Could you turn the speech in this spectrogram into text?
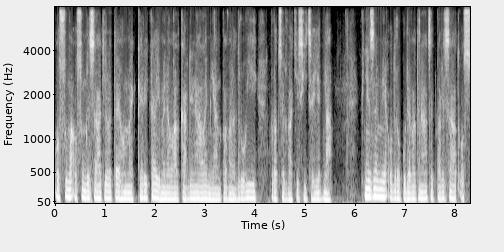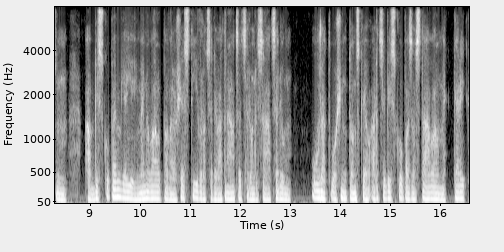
88-letého McCarricka jmenoval kardinálem Jan Pavel II. v roce 2001. Knězem je od roku 1958 a biskupem jej jmenoval Pavel VI. v roce 1977. Úřad washingtonského arcibiskupa zastával McCarrick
